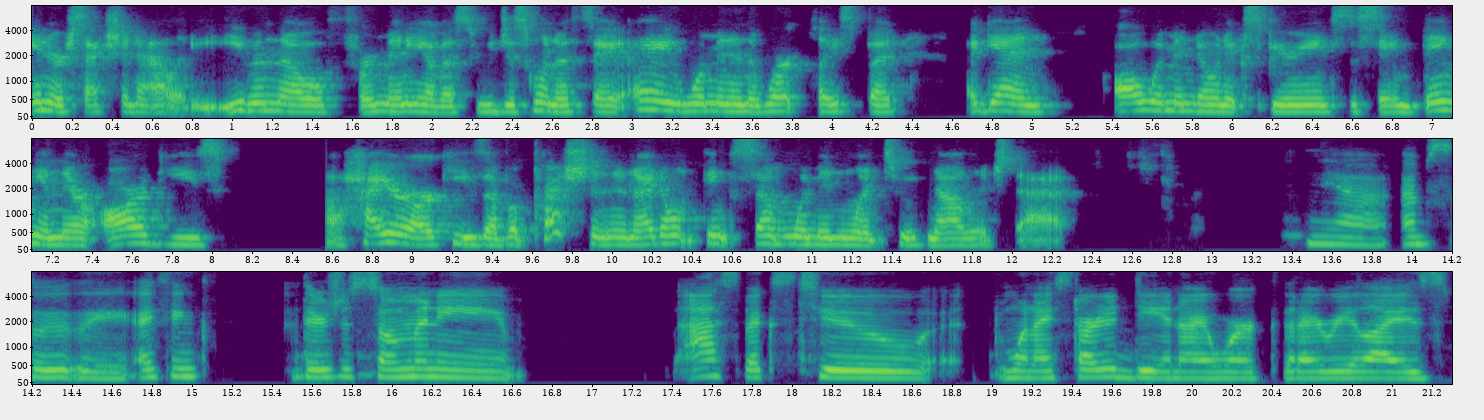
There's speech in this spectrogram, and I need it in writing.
intersectionality, even though for many of us, we just want to say, hey, women in the workplace. But again, all women don't experience the same thing. And there are these uh, hierarchies of oppression. And I don't think some women want to acknowledge that. Yeah, absolutely. I think there's just so many aspects to when I started DNI work that I realized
